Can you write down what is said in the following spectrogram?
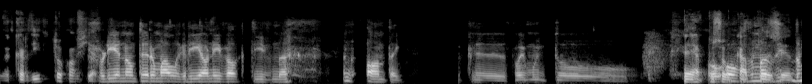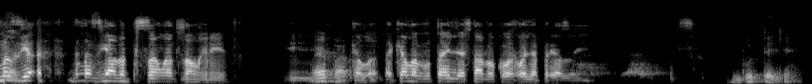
eu acredito e estou confiante. Preferia não ter uma alegria ao nível que tive na- ontem. Porque foi muito. É, puxou um bocado pela demasi- gente, demasiada pressão antes da alegria. E É pá, aquela, aquela botelha estava com a rolha presa aí. botelha.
